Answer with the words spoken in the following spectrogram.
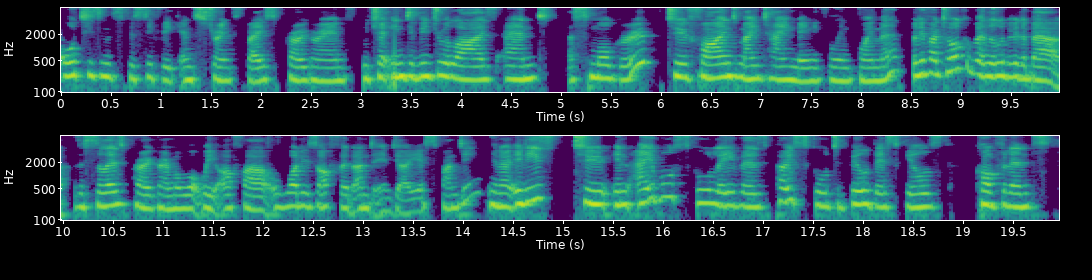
autism specific and strength based programs, which are individualized and a small group to find, maintain meaningful employment. But if I talk a, little bit about the SLES program or what we offer or what is offered under NDIS funding, you know, it is to enable school leavers post school to build their skills, confidence,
